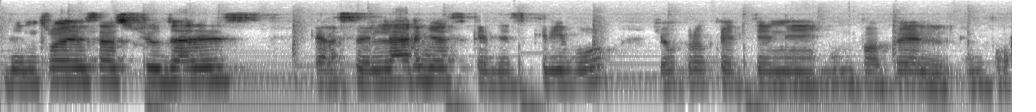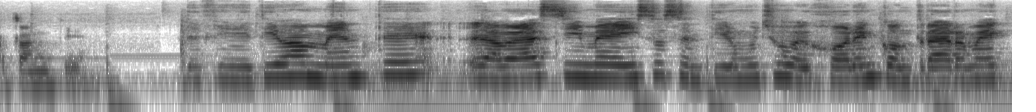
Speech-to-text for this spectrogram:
dentro de esas ciudades carcelarias que describo, yo creo que tiene un papel importante. Definitivamente, la verdad sí me hizo sentir mucho mejor encontrarme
